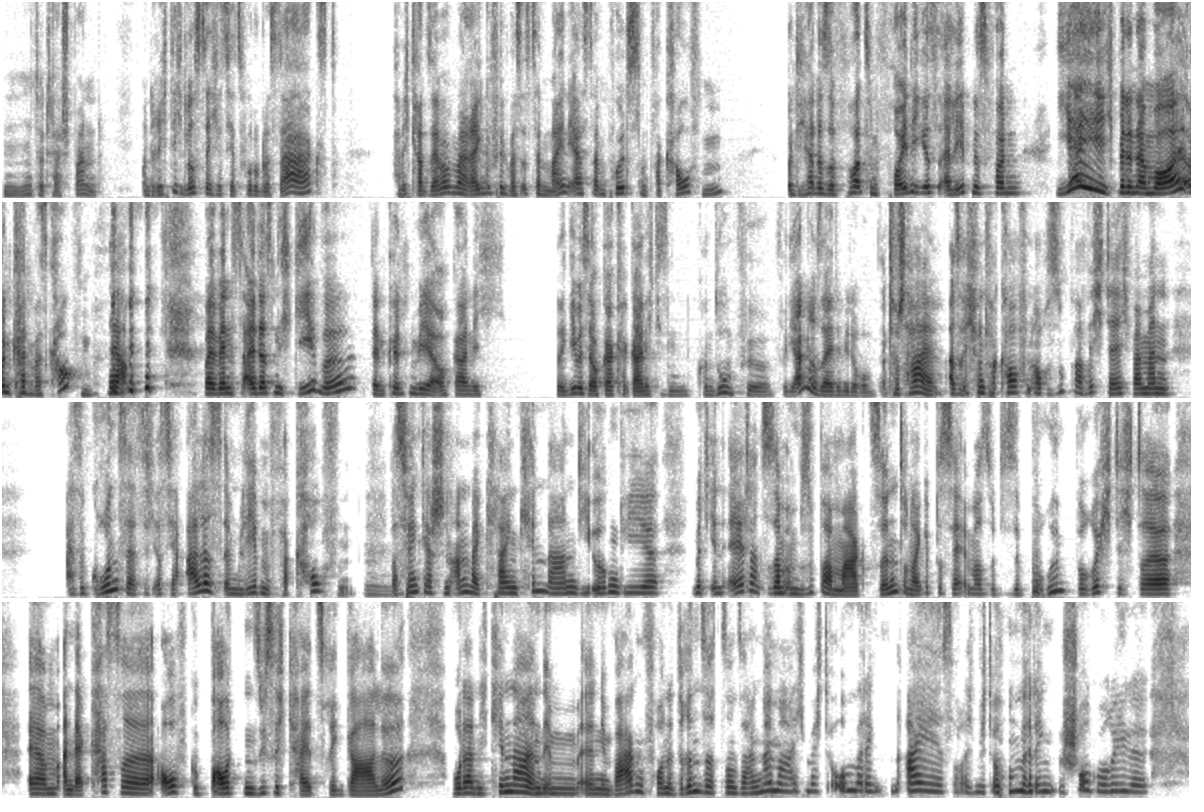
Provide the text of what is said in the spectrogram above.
Mhm, total spannend. Und richtig lustig ist jetzt, wo du das sagst, habe ich gerade selber mal reingefühlt, was ist denn mein erster Impuls zum Verkaufen? Und ich hatte sofort so ein freudiges Erlebnis von, yay, ich bin in der Mall und kann was kaufen. Ja. Weil wenn es all das nicht gäbe, dann könnten wir ja auch gar nicht, dann gäbe es ja auch gar, gar nicht diesen Konsum für, für die andere Seite wiederum. Total. Also ich finde Verkaufen auch super wichtig, weil man also grundsätzlich ist ja alles im Leben verkaufen. Mhm. Das fängt ja schon an bei kleinen Kindern, die irgendwie mit ihren Eltern zusammen im Supermarkt sind. Und da gibt es ja immer so diese berühmt-berüchtigte ähm, an der Kasse aufgebauten Süßigkeitsregale, wo dann die Kinder in dem, in dem Wagen vorne drin sitzen und sagen, Mama, ich möchte unbedingt ein Eis oder ich möchte unbedingt einen Schokoriegel.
